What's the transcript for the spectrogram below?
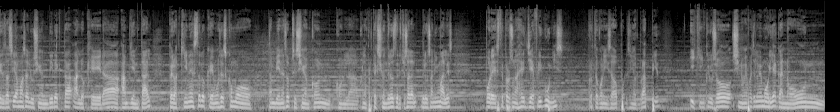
Pierre hacía más alusión directa a lo que era ambiental, pero aquí en este lo que vemos es como también esa obsesión con, con, la, con la, protección de los derechos de los animales por este personaje Jeffrey Goonis, protagonizado por el señor Brad Pitt, y que incluso, si no me falla la memoria, ganó un,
